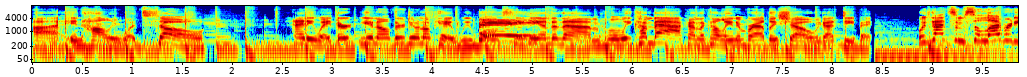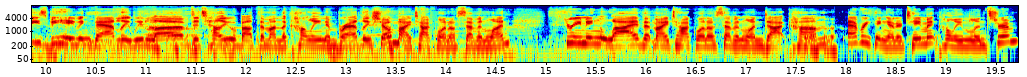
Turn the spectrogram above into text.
uh, in Hollywood. So. Anyway, they're you know they're doing okay. We won't see the end of them when we come back on the Colleen and Bradley show. We got D-Bay. We've got some celebrities behaving badly. We love to tell you about them on the Colleen and Bradley Show, My Talk 1071. Streaming live at MyTalk1071.com. Everything Entertainment, Colleen Lindstrom,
